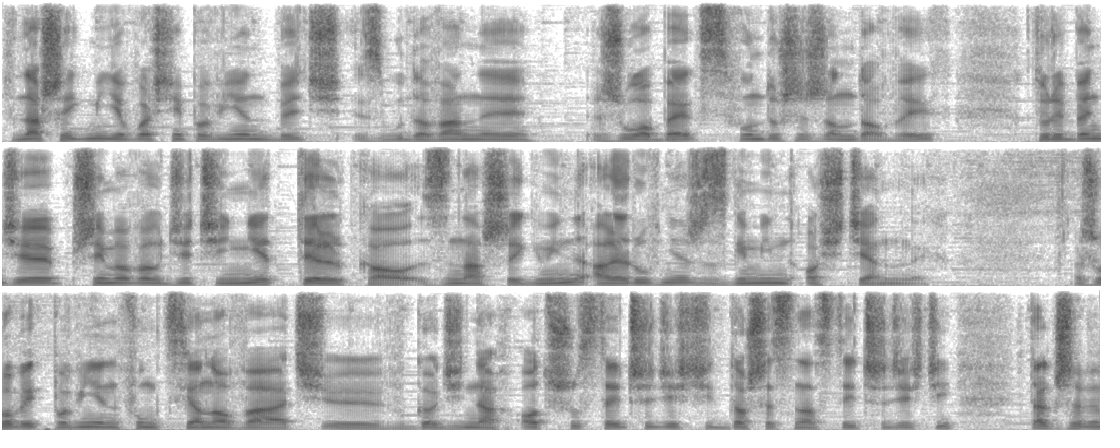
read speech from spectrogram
W naszej gminie właśnie powinien być zbudowany żłobek z funduszy rządowych, który będzie przyjmował dzieci nie tylko z naszej gminy, ale również z gmin ościennych. Żłobek powinien funkcjonować y, w godzinach od 6.30 do 16.30, tak żeby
